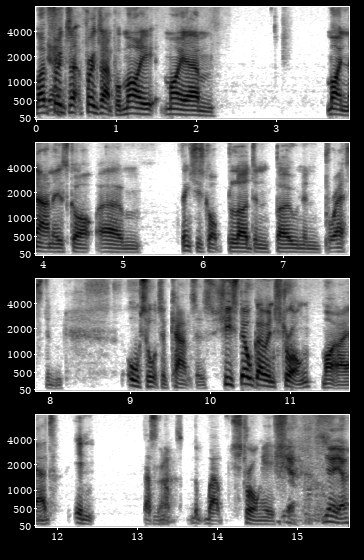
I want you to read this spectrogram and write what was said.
Like for Yeah. exa- for example, my my um my nan has got um I think she's got blood and bone and breast and all sorts of cancers. She's still going strong, might I add. In that's Right. not well strong-ish. yeah yeah yeah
